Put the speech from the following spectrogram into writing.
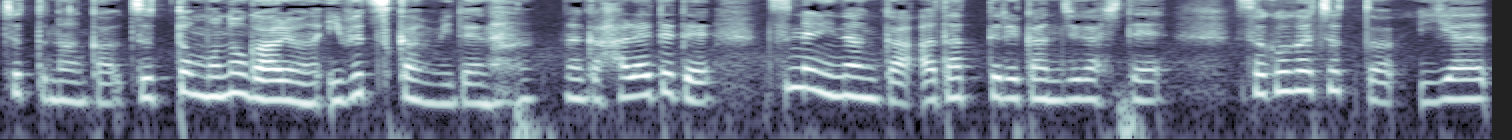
ちょっとなんかずっと物があるような異物感みたいな、なんか腫れてて、常になんか当たってる感じがして、そこがちょっと嫌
